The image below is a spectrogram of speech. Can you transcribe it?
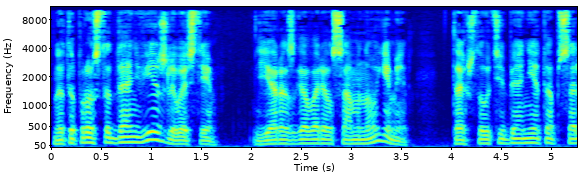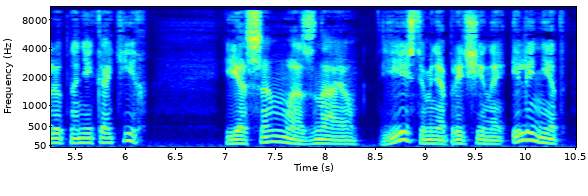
Но это просто дань вежливости. Я разговаривал со многими, так что у тебя нет абсолютно никаких. Я сама знаю, есть у меня причины или нет», —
